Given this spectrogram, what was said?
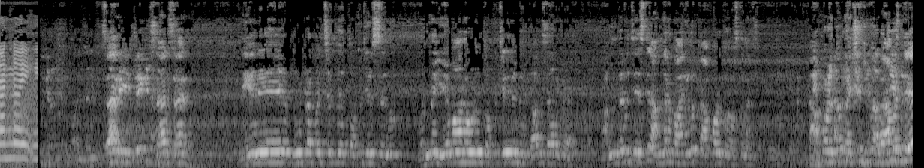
నన్ను సార్ సార్ నేనే భూ ప్రపంచంలో తప్పు చేస్తాను ఉన్న ఏ మానవుడు తప్పు చేయలేదని కాదు సార్ ఇక్కడ. అందరూ చేస్తే అందరి భార్యలు కాపాడుతూ వస్తున్నారు సార్. కాపాడుతూ రక్షించుకో రాబట్టే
